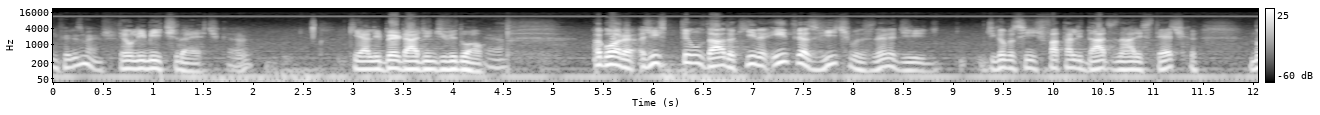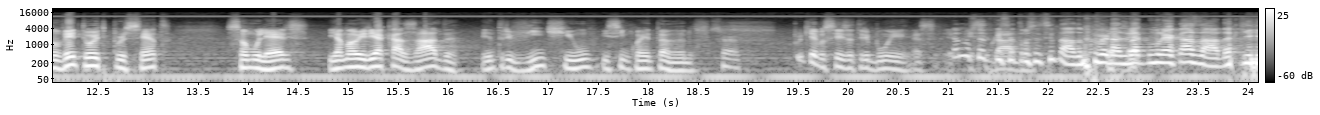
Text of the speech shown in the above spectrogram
Infelizmente. Tem um limite da ética, né? que é a liberdade individual. É. Agora, a gente tem um dado aqui, né, entre as vítimas, né, de, de digamos assim, de fatalidades na área estética, 98% são mulheres e a maioria casada entre 21 e 50 anos. Certo. Por que vocês atribuem essa. Eu não sei porque dado? você trouxe esse dado, na verdade, é, da mulher casada aqui.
